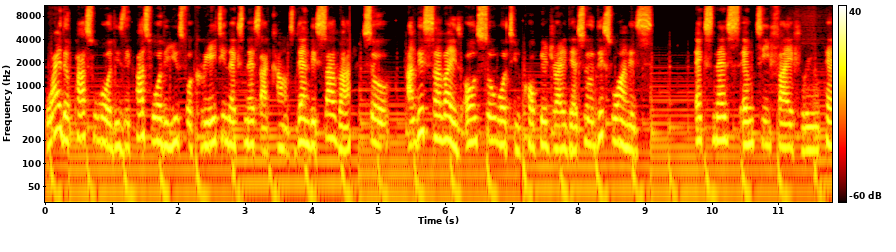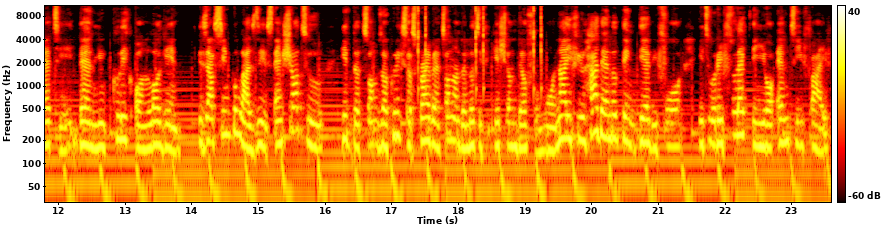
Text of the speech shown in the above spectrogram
Why the password is the password you use for creating Exness account. Then the server. So, and this server is also what you copied right there. So this one is Exness MT5 30. Then you click on login. It's as simple as this. Ensure to hit the thumbs up, click subscribe and turn on the notification bell for more. Now, if you had anything there before, it will reflect in your MT5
